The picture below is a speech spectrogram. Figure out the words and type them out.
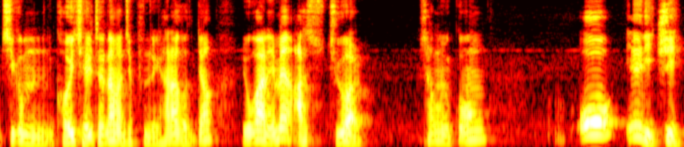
지금 거의 제일 저렴한 제품 중에 하나거든요. 요거 아니면 아수스 듀얼 3060 12G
